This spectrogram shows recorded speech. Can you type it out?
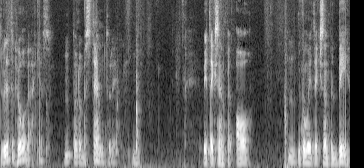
Du vill inte påverkas. Mm. Då har bestämt hur det är. Mitt exempel A. Mm. Nu kommer mitt exempel B.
